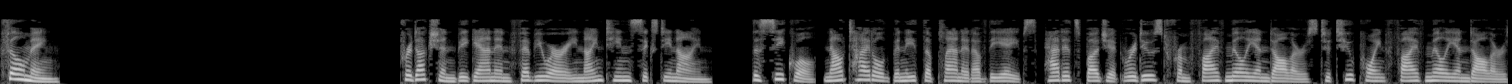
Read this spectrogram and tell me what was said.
Filming Production began in February 1969. The sequel, now titled Beneath the Planet of the Apes, had its budget reduced from $5 million to $2.5 million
